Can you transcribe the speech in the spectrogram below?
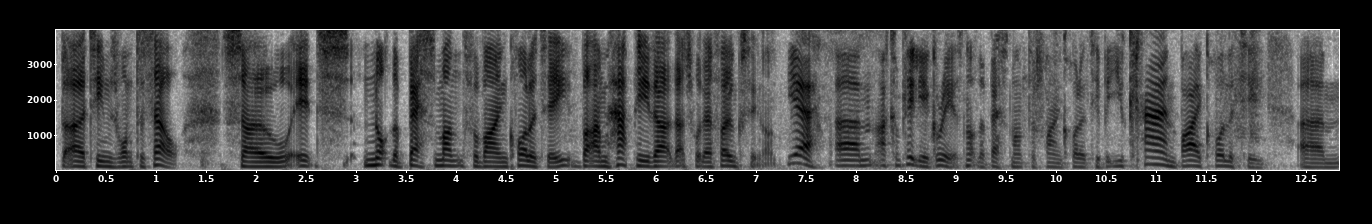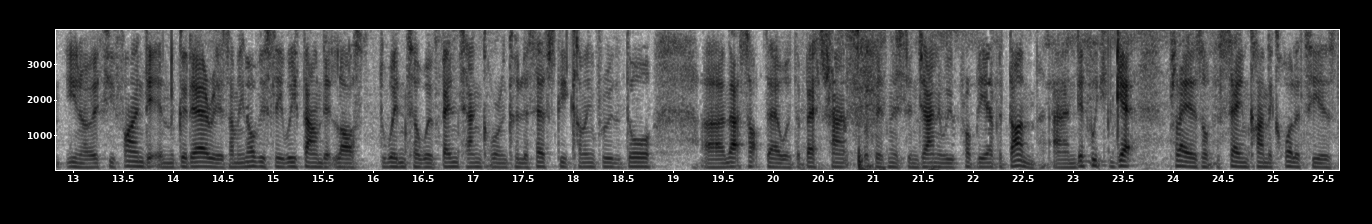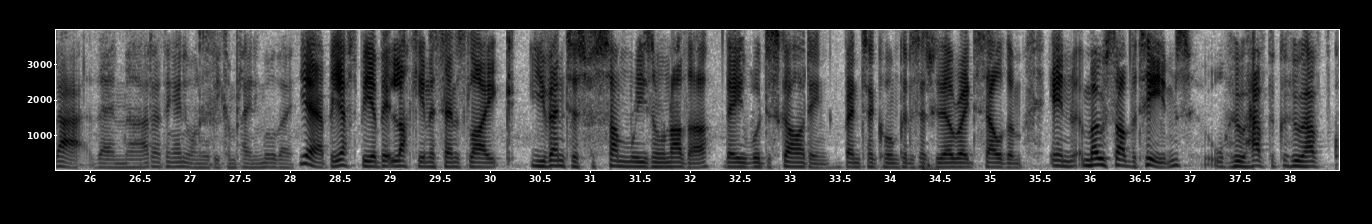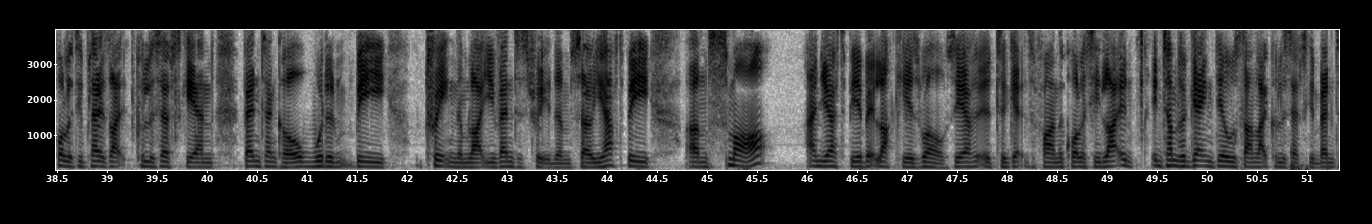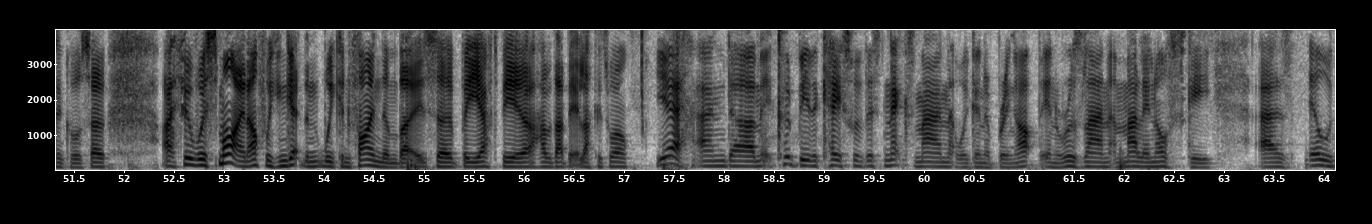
uh, teams want to sell. So it's not the best month for buying quality, but I'm happy that that's what they're focusing on. Yeah, um, I completely agree. It's not the best month to find quality, but you can buy quality. Um, you know, if you find it in the good areas. I mean, obviously, we found it last winter with Bentancur and Kulusevski coming through the door. Uh, that's up there with the best transfer business in January we've probably ever done. And if we can get players of the same kind of quality as that, then uh, I don't think anyone will be complaining, will they? Yeah, but you have to be a bit lucky in a sense. Like Juventus, for some reason or another, they were discarding Bentancur and Kulusevski. They were ready to sell them. In most other teams who have the, who have quality players like Kulusevski and Bentancur, wouldn't be treating them like Juventus treated them. So you have to be um, smart and you have to be a bit lucky as well. So you have to get to find the quality, like in, in terms of getting deals done, like Kulusevski and Bentancur. So I feel we're smart enough. We can get them, we can find them, but it's uh, but you have to be uh, have that bit of luck as well. Yeah, and um, it could be the case with this next man that we're going to bring up in Ruslan Malinovskyi as Il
